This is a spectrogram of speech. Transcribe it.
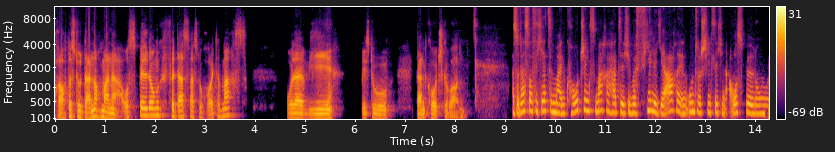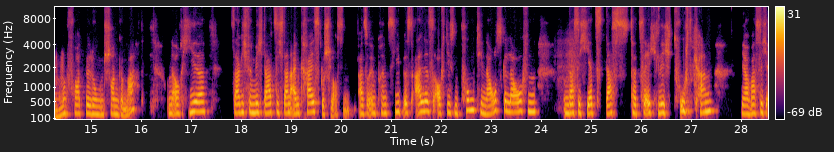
Brauchtest du dann noch mal eine Ausbildung für das, was du heute machst? Oder wie bist du dann Coach geworden? Also das, was ich jetzt in meinen Coachings mache, hatte ich über viele Jahre in unterschiedlichen Ausbildungen mhm. und Fortbildungen schon gemacht. Und auch hier sage ich für mich, da hat sich dann ein Kreis geschlossen. Also im Prinzip ist alles auf diesen Punkt hinausgelaufen und dass ich jetzt das tatsächlich tun kann, ja, was ich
